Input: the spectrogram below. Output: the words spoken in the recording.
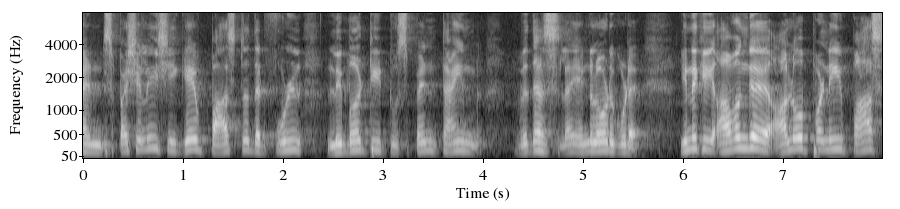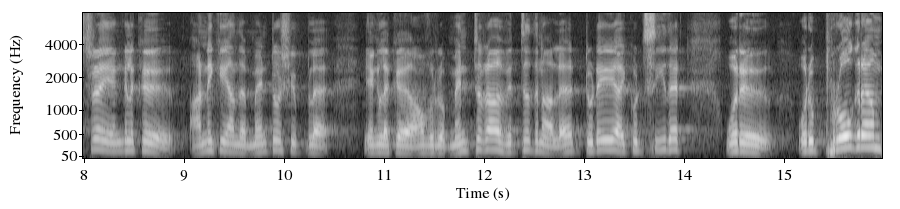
And specially she gave pastor that full liberty to spend time with அஸ்ல எங்களோடு கூட. இன்றைக்கி அவங்க அலோ பண்ணி பாஸ்டரை எங்களுக்கு அன்னைக்கு அந்த மென்டோஷிப்பில் எங்களுக்கு அவர் மென்டராக விட்டதுனால today I could see that ஒரு ஒரு ப்ரோக்ராம்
